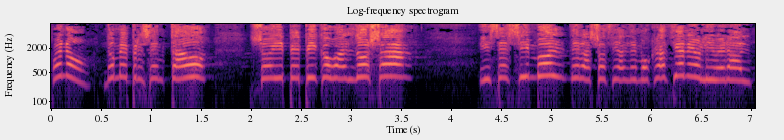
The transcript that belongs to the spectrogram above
Bueno, no me he presentado. Soy Pepico Baldosa y sé símbolo de la socialdemocracia neoliberal.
